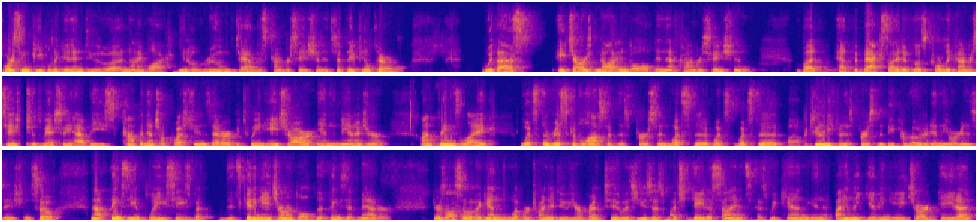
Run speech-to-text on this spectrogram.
forcing people to get into a nine block you know room to have this conversation. It's if they feel terrible. With us, HR is not involved in that conversation. But at the backside of those quarterly conversations, we actually have these confidential questions that are between HR and the manager on things like what's the risk of loss of this person? What's the what's what's the opportunity for this person to be promoted in the organization? So not things the employee sees but it's getting hr involved the things that matter. There's also again what we're trying to do here brent too is use as much data science as we can and finally giving hr data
